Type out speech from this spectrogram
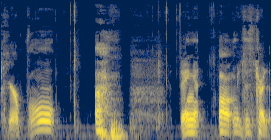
Careful. Uh, dang it. Oh, let me just try to...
